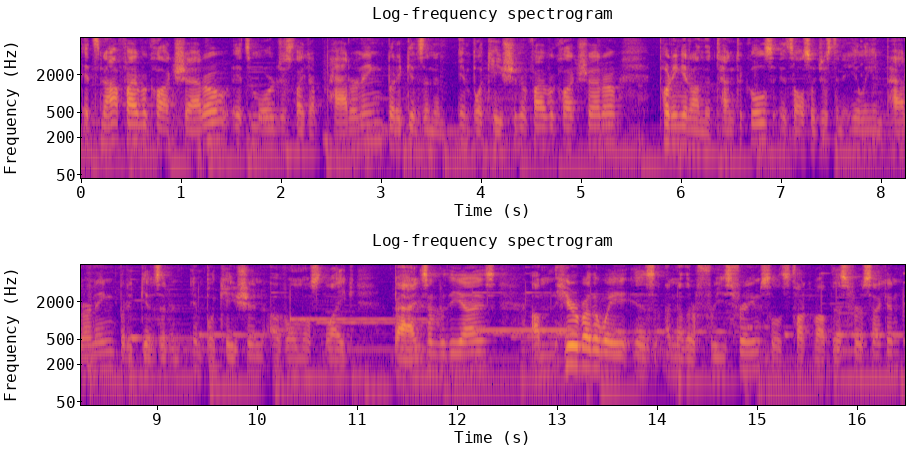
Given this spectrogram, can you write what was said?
it's not 5 o'clock shadow, it's more just like a patterning, but it gives an implication of 5 o'clock shadow. Putting it on the tentacles, it's also just an alien patterning, but it gives it an implication of almost like bags under the eyes. Um, here, by the way, is another freeze frame, so let's talk about this for a second.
